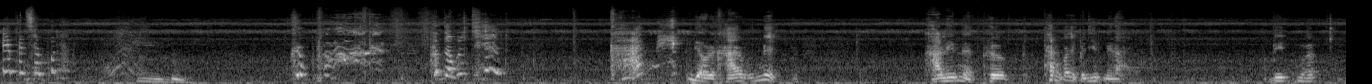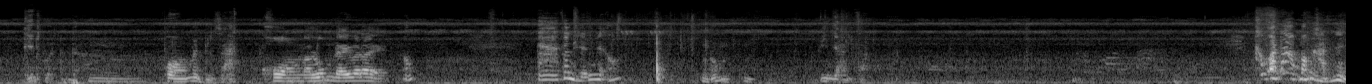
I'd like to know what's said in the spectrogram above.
เอ๊ะเป็นสัตว์ปะเนี่ยอืมคือถ้าจะไม่เช่ขานิดเดียวเลยขาไม่ขาลิ้นเนี่ยเธอท่านก็จะไปยึดไม่ได้ติดเหมือนทิศเปิดอืมพ อมันเป็นสัตว์คลองอารมณ์ใดก็ได้ตาท่านเห็นเนี่ยเอ้าเอ้าวิญญาณสัตว์คำว่าน้ำบางขันนี่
